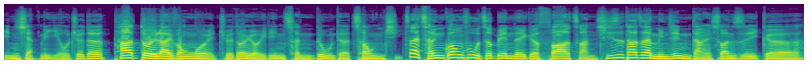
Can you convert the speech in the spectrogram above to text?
影响力，我觉得他对赖峰伟绝对有一定程度的冲击。在陈光复这边的一个发展，其实他在民进党也算是一个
